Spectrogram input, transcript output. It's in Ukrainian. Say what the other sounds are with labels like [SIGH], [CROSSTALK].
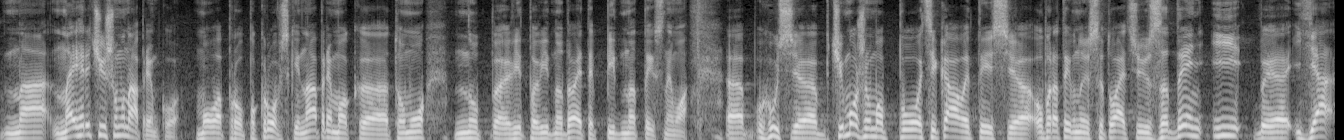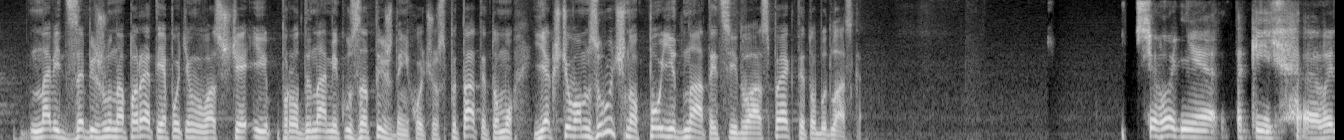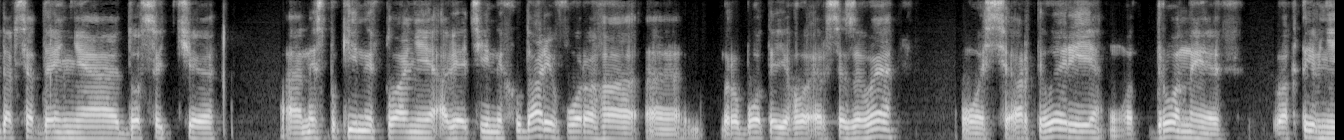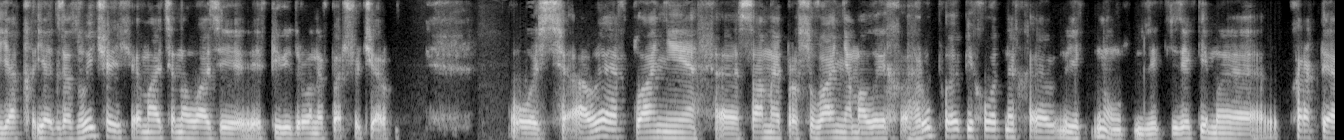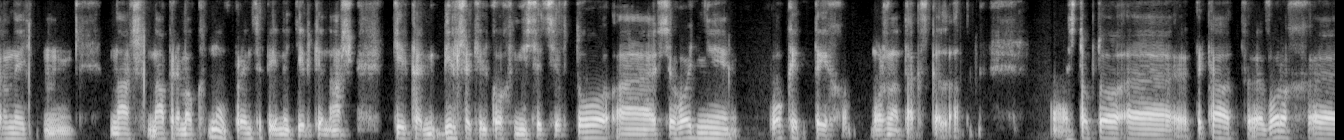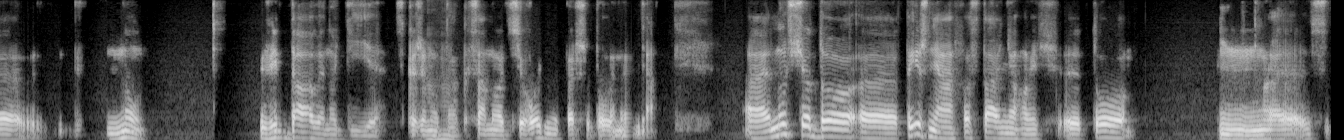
на найгарячішому напрямку. Мова про Покровський напрямок. е, тому ну відповідно, давайте піднатиснемо. Е, Гусь, е, чи можемо поцікавитись е, оперативною ситуацією за день? І е, я навіть забіжу наперед. Я потім у вас ще і про динаміку за тиждень хочу спитати. Тому, якщо вам зручно поєднати ці два аспекти, то будь ласка. Сьогодні такий е, видався день е, досить е, неспокійний в плані авіаційних ударів ворога, роботи його РСЗВ, ось артилерії, от, дрони активні, як, як зазвичай мається на увазі FPV-дрони в першу чергу. Ось, але в плані е, саме просування малих груп е, піхотних, е, ну, з як- якими характерний наш напрямок, ну в принципі, і не тільки наш, кілька більше кількох місяців, то е, сьогодні поки тихо, можна так сказати. Ось, тобто, е, така от ворог, е, ну віддалено діє, скажімо Мгм. так, саме от сьогодні, першу половину дня. Е, Ну, щодо е, тижня останнього, е, то,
